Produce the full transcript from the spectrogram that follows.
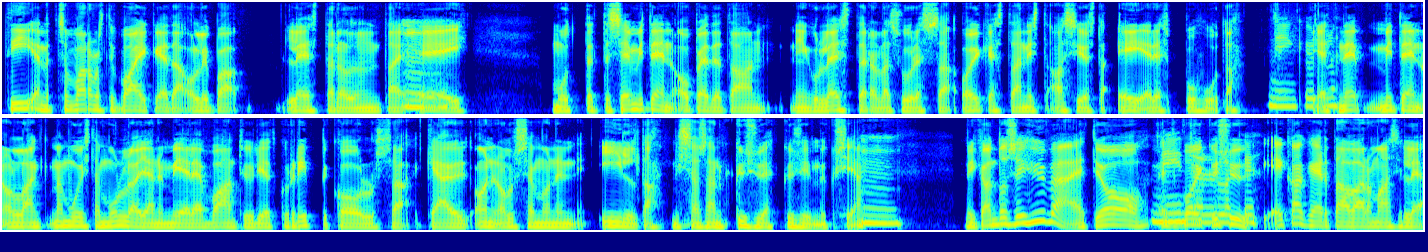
tiedän, että se on varmasti vaikeaa, olipa lesterilainen tai mm. ei. Mutta että se, miten opetetaan niin kuin lesterilaisuudessa oikeastaan niistä asioista ei edes puhuta. Niin Ja kyllä. että ne, miten ollaan, mä muistan, mulle on jäänyt mieleen vaan tyyli, että kun rippikoulussa käy, on ollut semmoinen ilta, missä on saanut kysyä kysymyksiä. Mm. Mikä on tosi hyvä, että joo, niin, että voi todellakin. kysyä eka kertaa varmaan sille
